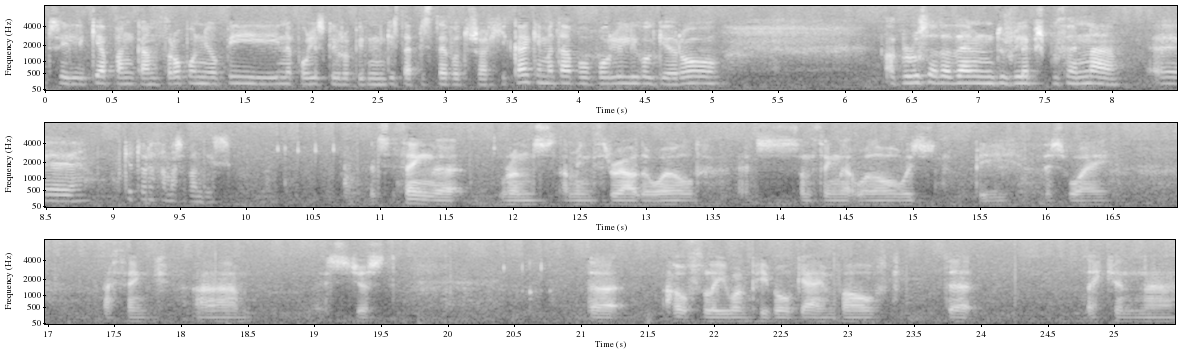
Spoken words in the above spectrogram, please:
σε ηλικία πανκ ανθρώπων οι οποίοι είναι πολύ σκληροπυρηνικοί στα πιστεύω τους αρχικά και μετά από πολύ λίγο καιρό απλούστατα δεν τους βλέπεις πουθενά. Ε, και τώρα θα μας απαντήσει. It's a thing that runs, I mean, throughout the world. It's something that will always be this way, I think. Um, it's just that hopefully when people get involved, that they can uh,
